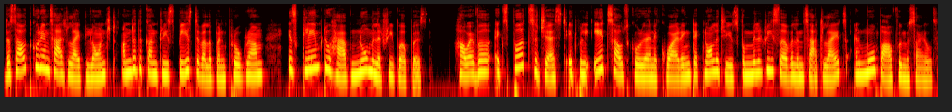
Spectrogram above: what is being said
The South Korean satellite launched under the country's space development program is claimed to have no military purpose. However, experts suggest it will aid South Korea in acquiring technologies for military surveillance satellites and more powerful missiles.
